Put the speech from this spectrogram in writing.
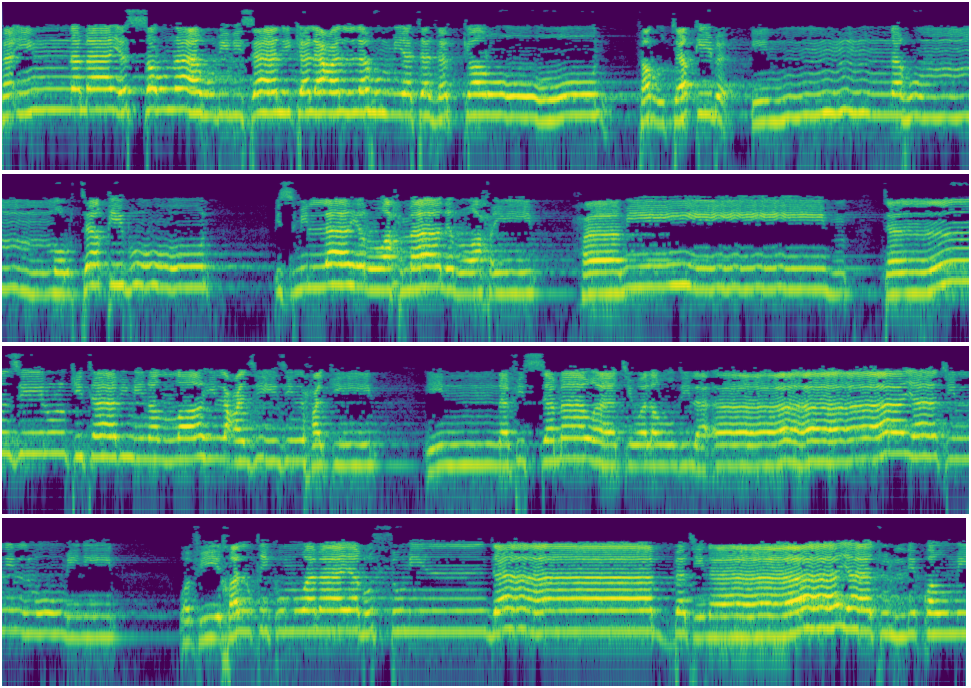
فإنما يسرناه بلسانك لعلهم يتذكرون. فارتقب إنهم مرتقبون. بسم الله الرحمن الرحيم. حميم. تنزيل الكتاب من الله العزيز الحكيم. إن في السماوات والأرض لآيات للمؤمنين وفي خلقكم وما يبث من دابة آيات لقوم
